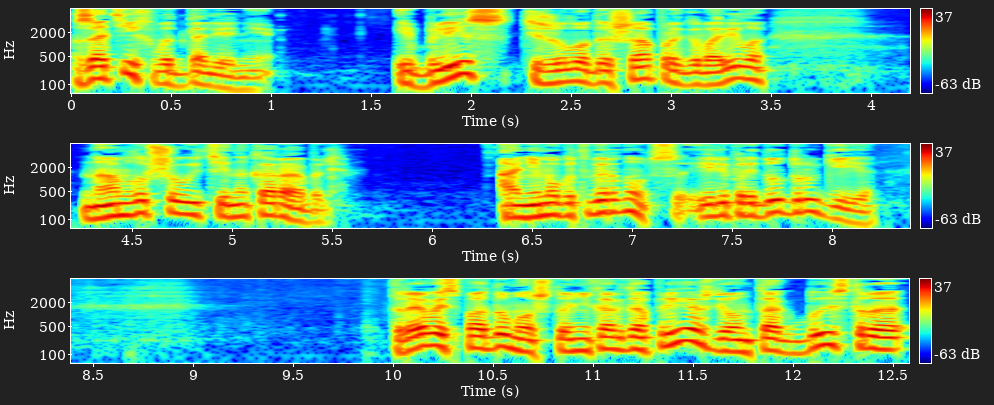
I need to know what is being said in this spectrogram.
затих в отдалении, и Близ, тяжело дыша, проговорила, «Нам лучше уйти на корабль. Они могут вернуться, или придут другие». Тревис подумал, что никогда прежде он так быстро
